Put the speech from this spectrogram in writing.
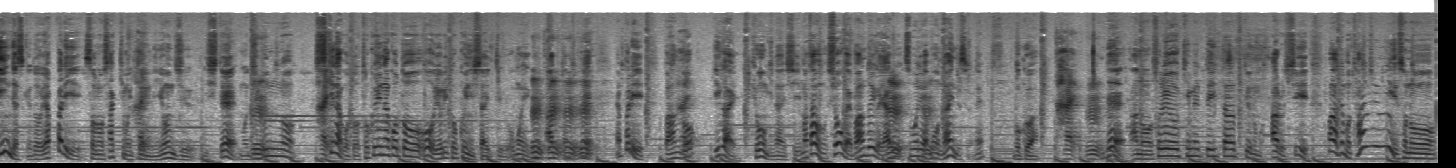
いいんですけどやっぱりそのさっきも言ったように40にして、もう自分の好きなこと、得意なことをより得意にしたいっていう思いがあったうんうんうん。のでうんやっぱりバンド以外興味ないし、まあ多分生涯バンド以外やるつもりはもうないんですよね、僕は。はい、うん、であのそれを決めていたっていうのもあるしまあでも単純にその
